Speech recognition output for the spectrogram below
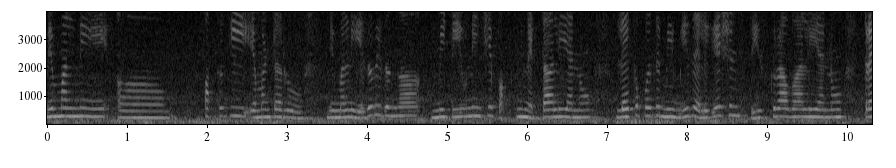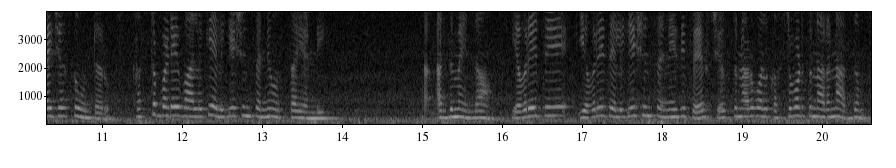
మిమ్మల్ని పక్కకి ఏమంటారు మిమ్మల్ని ఏదో విధంగా మీ టీం నుంచి పక్కకి నెట్టాలి అనో లేకపోతే మీ మీద ఎలిగేషన్స్ తీసుకురావాలి అనో ట్రై చేస్తూ ఉంటారు. కష్టపడే వాళ్ళకి ఎలిగేషన్స్ అన్నీ వస్తాయండి. అర్థమైందా? ఎవరైతే ఎవరైతే ఎలిగేషన్స్ అనేది ఫేస్ చేస్తున్నారో వాళ్ళు కష్టపడుతున్నారని అర్థం.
